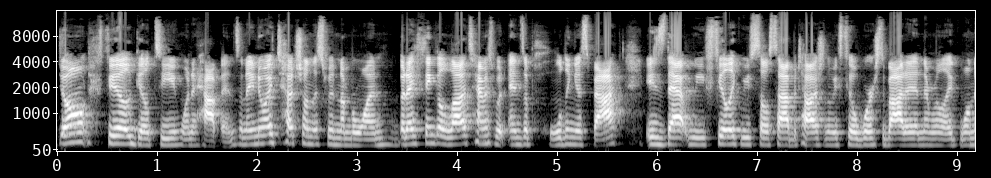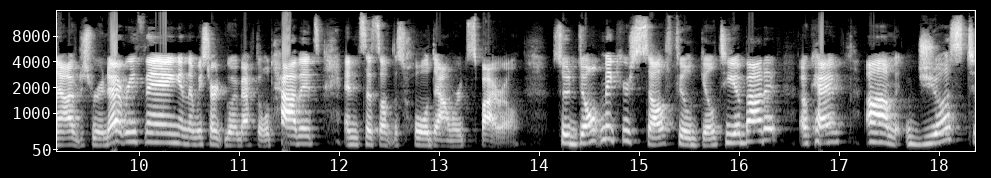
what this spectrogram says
don't feel guilty when it happens. And I know I touched on this with number one, but I think a lot of times what ends up holding us back is that we feel like we self sabotage and then we feel worse about it. And then we're like, well, now I've just ruined everything. And then we start going back to old habits and it sets off this whole downward spiral. So don't make yourself feel guilty about it. Okay. Um, just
